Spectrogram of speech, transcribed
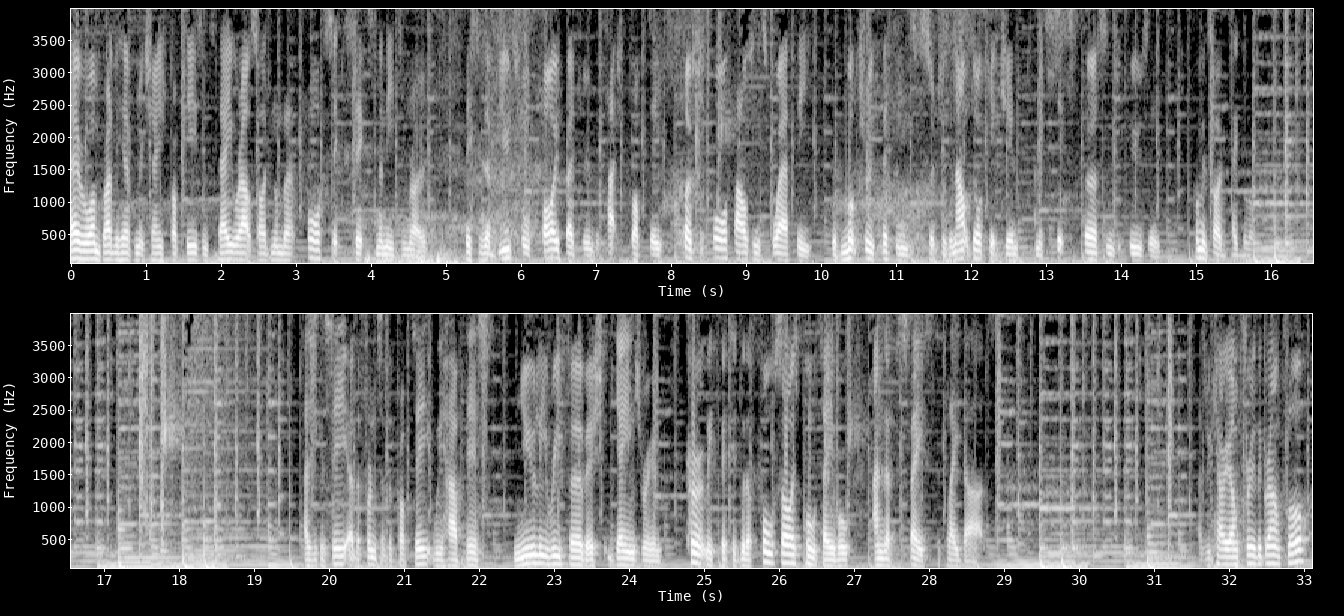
Hey everyone, Bradley here from Xchange Properties and today we're outside number 466 Nuneaton Road. This is a beautiful five bedroom detached property, close to 4,000 square feet with luxury fittings such as an outdoor kitchen and a six person jacuzzi. Come inside and take a look. As you can see at the front of the property, we have this newly refurbished games room, currently fitted with a full-size pool table and a space to play darts. As we carry on through the ground floor,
